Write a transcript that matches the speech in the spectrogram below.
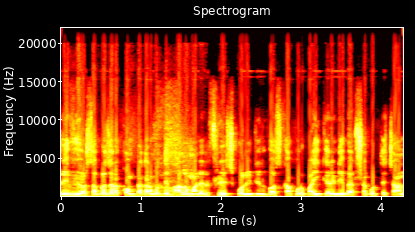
প্রিয় ভিউয়ার্স আপনারা যারা কম টাকার মধ্যে ভালো মানের ফ্রেশ কোয়ালিটির গস কাপড় পাইকারি নিয়ে ব্যবসা করতে চান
